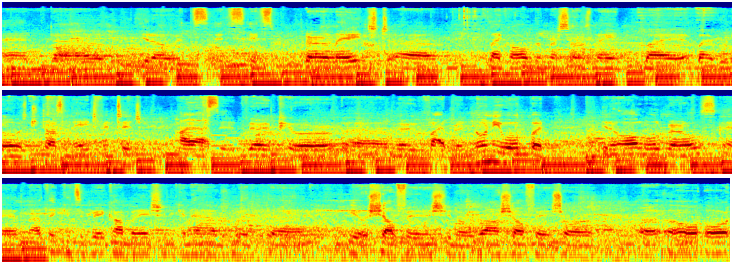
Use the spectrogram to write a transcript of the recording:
and uh, you know it's it's it's barrel aged. Uh, like all the Meursaults made by by Roulot, it's 2008 vintage, high acid, very pure, uh, very vibrant. No new oak, but you know all old barrels, and I think it's a great combination you can have with uh, you know shellfish, you know raw shellfish, or uh, or, or,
